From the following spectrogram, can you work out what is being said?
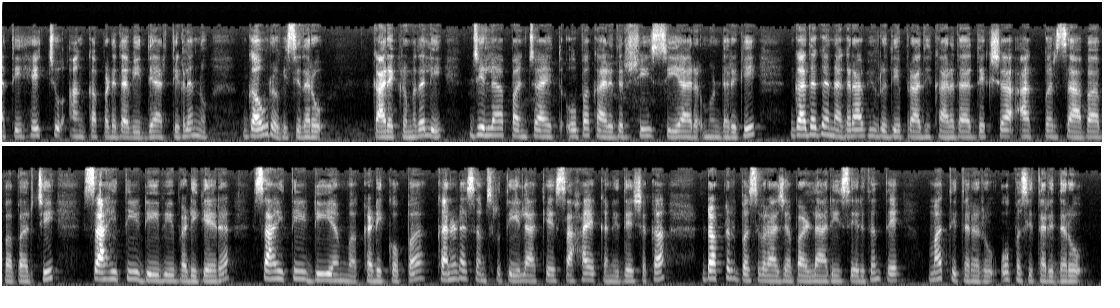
ಅತಿ ಹೆಚ್ಚು ಅಂಕ ಪಡೆದ ವಿದ್ಯಾರ್ಥಿಗಳನ್ನು ಗೌರವಿಸಿದರು. ಕಾರ್ಯಕ್ರಮದಲ್ಲಿ ಜಿಲ್ಲಾ ಪಂಚಾಯತ್ ಉಪ ಕಾರ್ಯದರ್ಶಿ ಸಿಆರ್ ಮುಂಡರಗಿ, ಗದಗ ನಗರಾಭಿವೃದ್ಧಿ ಪ್ರಾಧಿಕಾರದ ಅಧ್ಯಕ್ಷ ಅಕ್ಬರ್ ಸಾಬಾ ಬಬರ್ಜಿ ಸಾಹಿತಿ ಡಿವಿ ಬಡಿಗೇರ, ಸಾಹಿತಿ ಡಿಎಂ ಕಡಿಕೊಪ್ಪ, ಕನ್ನಡ ಸಂಸ್ಕೃತಿ ಇಲಾಖೆ ಸಹಾಯಕ ನಿರ್ದೇಶಕ ಡಾ ಬಸವರಾಜ ಬಳ್ಳಾರಿ ಸೇರಿದಂತೆ ಮತ್ತಿತರರು ಉಪಸ್ಥಿತರಿದ್ದರು.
